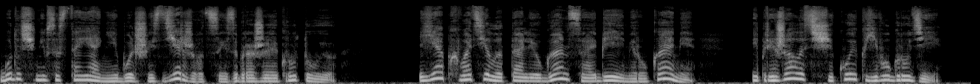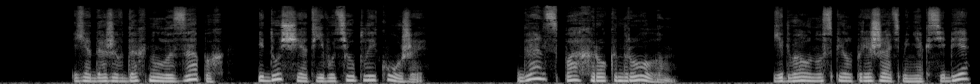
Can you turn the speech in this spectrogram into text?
Будучи не в состоянии больше сдерживаться, изображая крутую, я обхватила талию Ганса обеими руками и прижалась щекой к его груди. Я даже вдохнула запах, идущий от его теплой кожи. Ганс пах рок-н-роллом. Едва он успел прижать меня к себе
